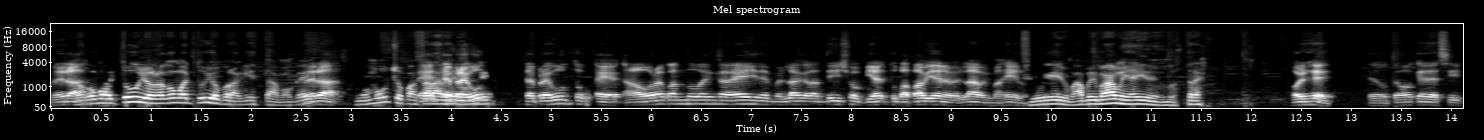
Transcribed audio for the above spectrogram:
no como el tuyo, no como el tuyo, por aquí estamos, ¿ok? Mira, no mucho pasar eh, te, pregunto, te pregunto, eh, ahora cuando venga Aiden, ¿verdad? Que lo has dicho, tu papá viene, ¿verdad? Me imagino. Sí, papi y mami, Aiden, los tres. Jorge, te lo tengo que decir.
